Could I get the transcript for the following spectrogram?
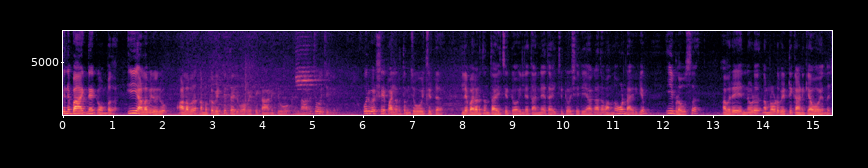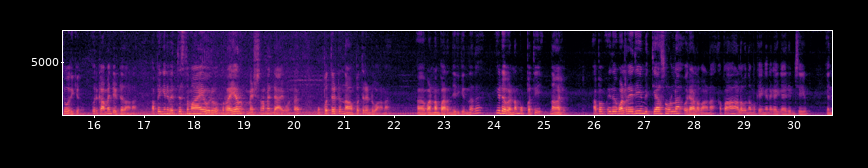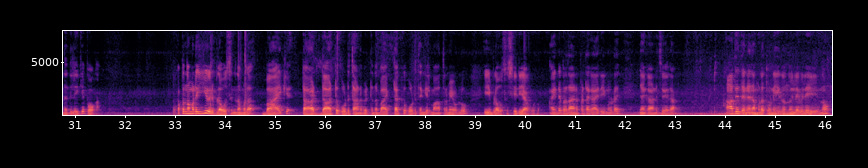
പിന്നെ ബാഗിനൊക്കെ ഒമ്പത്. ഈ അളവിലൊരു അളവ് നമുക്ക് വെട്ടിത്തരുമോ വെട്ടി കാണിക്കുമോ എന്നാണ് ചോദിച്ചിരിക്കുന്നത്. ഒരു പക്ഷേ പലയിടത്തും ചോദിച്ചിട്ട് ഇല്ലേ പലയിടത്തും തയ്ച്ചിട്ടോ ഇല്ലേ തന്നെ തയ്ച്ചിട്ടോ ശരിയാകാതെ വന്നുകൊണ്ടായിരിക്കും ഈ ബ്ലൗസ് അവരെ എന്നോട് നമ്മളോട് വെട്ടി കാണിക്കാവോ എന്ന് ചോദിക്കുന്നു. ഒരു കമന്റ് ഇട്ടതാണ്. അപ്പോൾ ഇങ്ങനെ വ്യത്യസ്തമായ ഒരു റയർ മെഷർമെന്റ് ആയതുകൊണ്ട് മുപ്പത്തെട്ടും നാൽപ്പത്തിരണ്ടുമാണ് വണ്ണം പറഞ്ഞിരിക്കുന്നത് ഇടവണ്ണം മുപ്പത്തി നാലും അപ്പം ഇത് വളരെയധികം വ്യത്യാസമുള്ള ഒരളവാണ്. അപ്പോൾ ആ അളവ് നമുക്ക് എങ്ങനെ കൈകാര്യം ചെയ്യും എന്നതിലേക്ക് പോകാം. അപ്പം നമ്മൾ ഈ ഒരു ബ്ലൗസിന് നമ്മൾ ബാക്ക് ടാ ഡാട്ട് കൊടുത്താണ് വെട്ടുന്നത്. ബാക്ക് ടക്ക് കൊടുത്തെങ്കിൽ മാത്രമേ ഉള്ളൂ ഈ ബ്ലൗസ് ശരിയാകുള്ളൂ. അതിന്റെ പ്രധാനപ്പെട്ട കാര്യങ്ങളുടെ ഞാൻ കാണിച്ചു തരാം. ആദ്യം തന്നെ നമ്മൾ തുണി ഇതൊന്ന് ലെവൽ ചെയ്യുന്നു.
